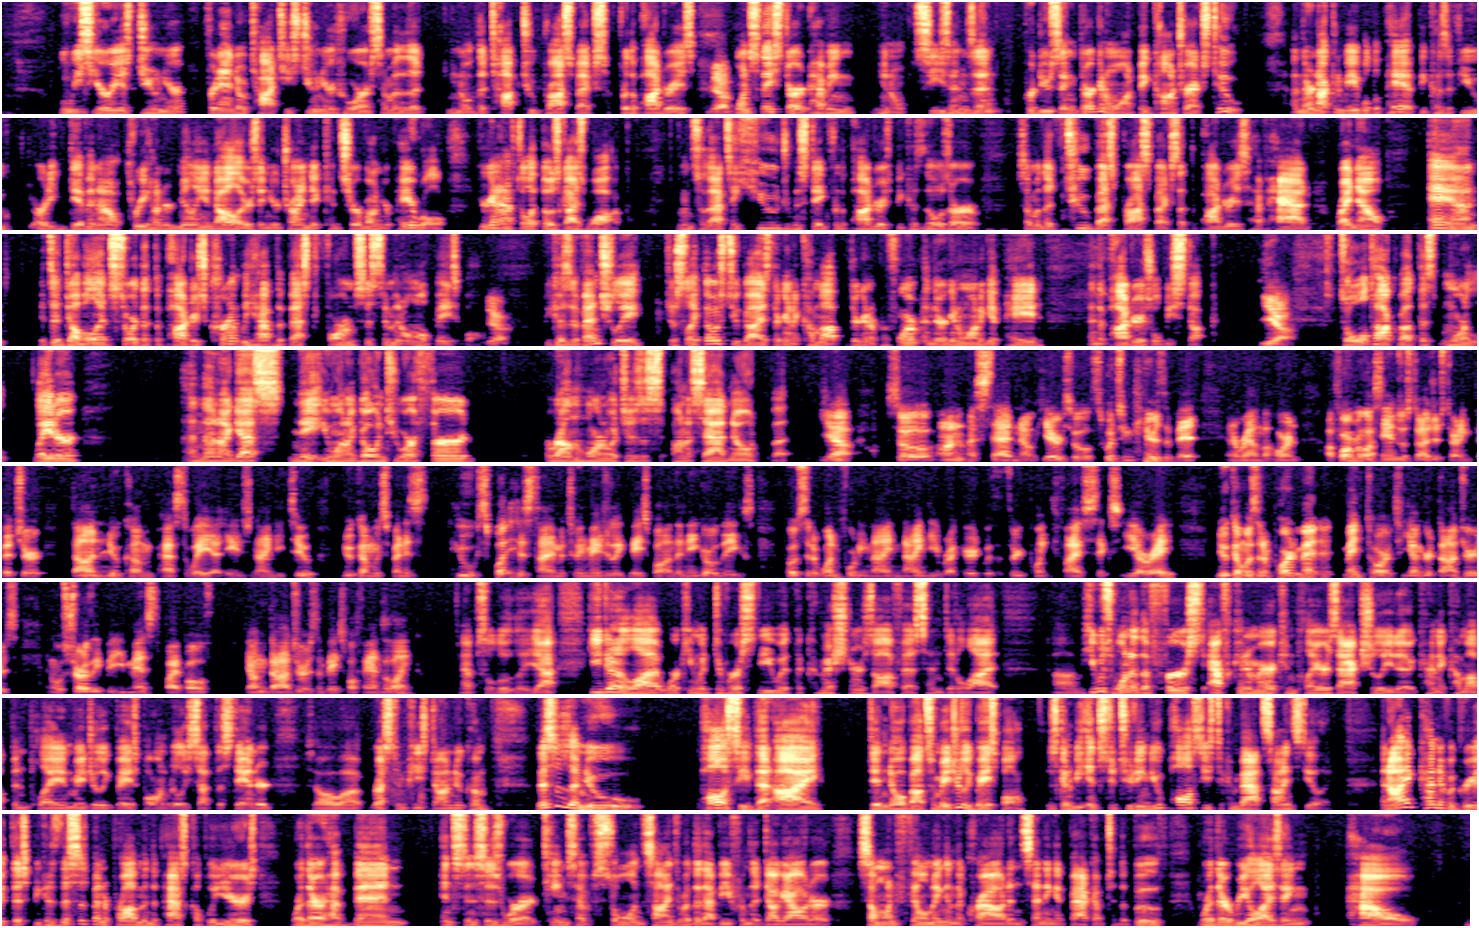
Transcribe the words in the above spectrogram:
Luis Urias Jr., Fernando Tatis Jr., who are some of the you know the top two prospects for the Padres, Yeah. once they start having you know seasons and producing, they're gonna want big contracts too, and they're not gonna be able to pay it because if you already given out three hundred million dollars and you're trying to conserve on your payroll, you're gonna have to let those guys walk. And so that's a huge mistake for the Padres because those are some of the two best prospects that the Padres have had right now. And it's a double edged sword that the Padres currently have the best farm system in all of baseball. Yeah. Because eventually, just like those two guys, they're going to come up, they're going to perform, and they're going to want to get paid, and the Padres will be stuck. Yeah. So we'll talk about this more later. And then I guess, Nate, you want to go into our third around the horn, which is on a sad note, but Yeah. So on a sad note here, so switching gears a bit and around the horn, a former Los Angeles Dodgers starting pitcher Don Newcombe passed away at age 92. Newcombe, who spent his who split his time between Major League Baseball and the Negro Leagues, posted a 149.90 record with a 3.56 ERA. Newcombe was an important men- mentor to younger Dodgers and will surely be missed by both young Dodgers and baseball fans alike. Absolutely. Yeah. He did a lot working with diversity with the commissioner's office and did a lot. Um, he was one of the first African American players actually to kind of come up and play in Major League Baseball and really set the standard. So uh, rest in peace, Don Newcombe. This is a new policy that I didn't know about. So Major League Baseball is going to be instituting new policies to combat sign stealing. And I kind of agree with this because this has been a problem in the past couple years where there have been instances where teams have stolen signs, whether that be from the dugout or someone filming in the crowd and sending it back up to the booth, where they're realizing how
